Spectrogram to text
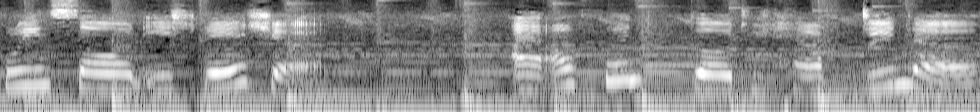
green zone is leisure. I often go to have dinner.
